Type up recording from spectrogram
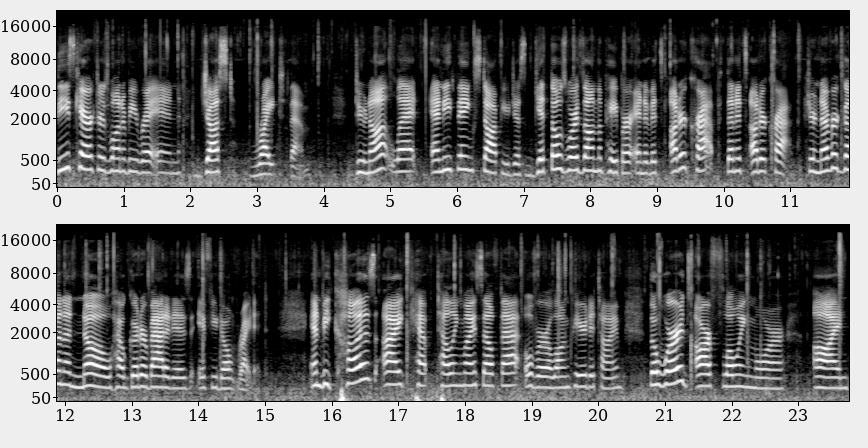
These characters want to be written, just write them. Do not let anything stop you. Just get those words on the paper, and if it's utter crap, then it's utter crap. You're never gonna know how good or bad it is if you don't write it. And because I kept telling myself that over a long period of time, the words are flowing more on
